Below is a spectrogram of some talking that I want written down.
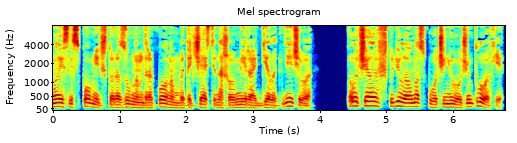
Но если вспомнить, что разумным драконам в этой части нашего мира делать нечего, Получалось, что дела у нас очень и очень плохи.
